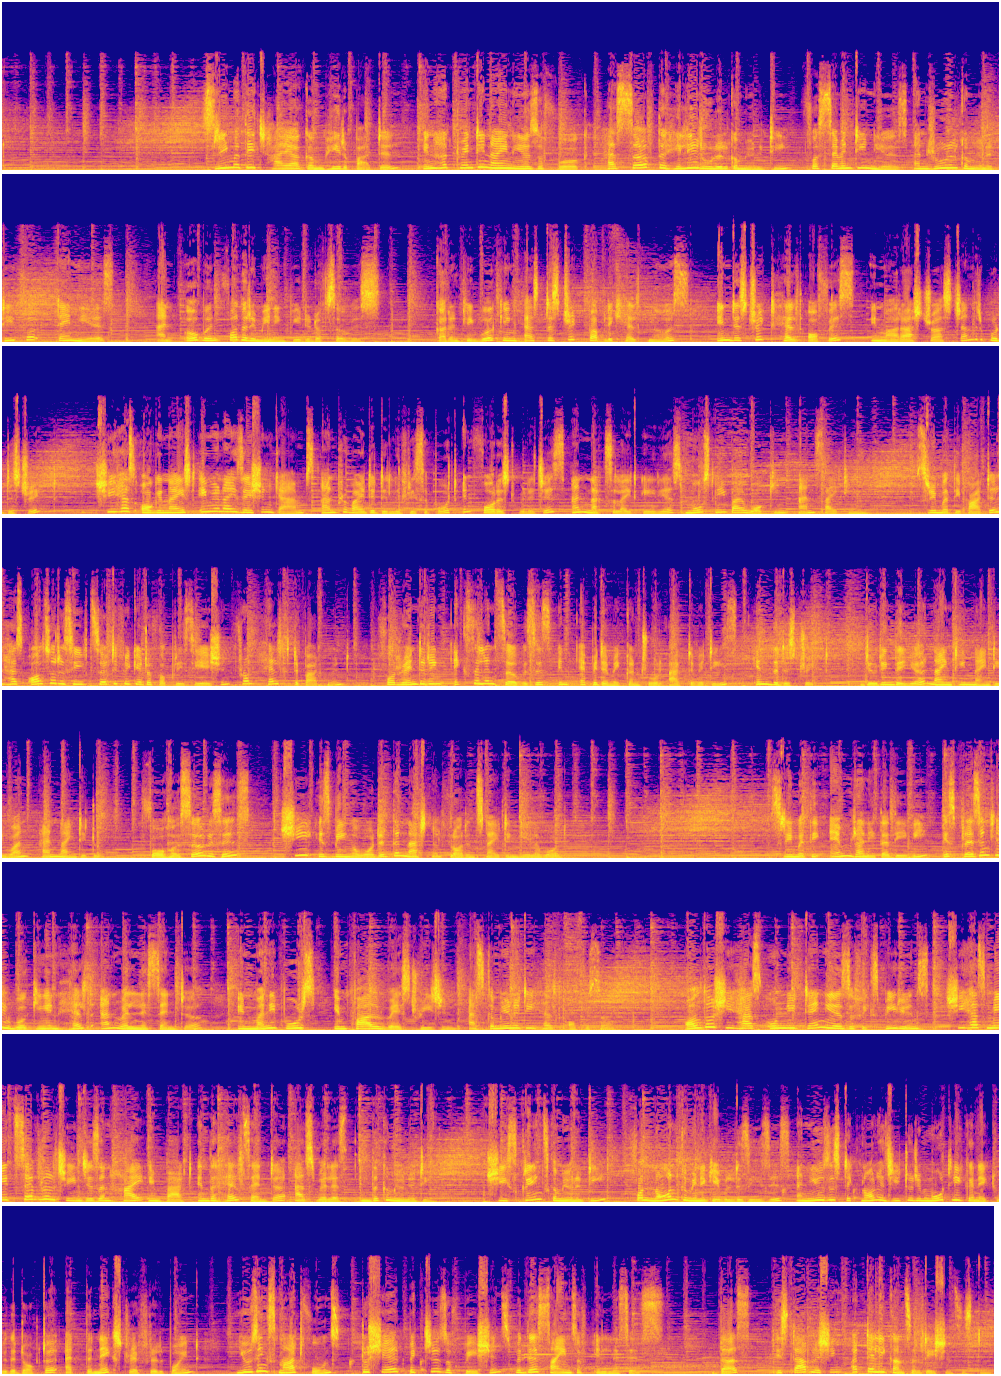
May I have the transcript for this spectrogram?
Srimati Chaya Gambhir Patil, in her 29 years of work, has served the hilly rural community for 17 years and rural community for 10 years and urban for the remaining period of service. Currently working as District Public Health Nurse in District Health Office in Maharashtra's Chandrapur district, she has organized immunization camps and provided delivery support in forest villages and Naxalite areas mostly by walking and cycling. Srimati Patil has also received Certificate of Appreciation from Health Department for rendering excellent services in epidemic control activities in the district during the year 1991 and 92. For her services, she is being awarded the National Florence Nightingale Award. Srimati M. Ranita Devi is presently working in Health and Wellness Center in Manipur's Imphal West region as Community Health Officer. Although she has only 10 years of experience, she has made several changes and high impact in the health center as well as in the community. She screens community for non-communicable diseases and uses technology to remotely connect with a doctor at the next referral point using smartphones to share pictures of patients with their signs of illnesses, thus establishing a teleconsultation system.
